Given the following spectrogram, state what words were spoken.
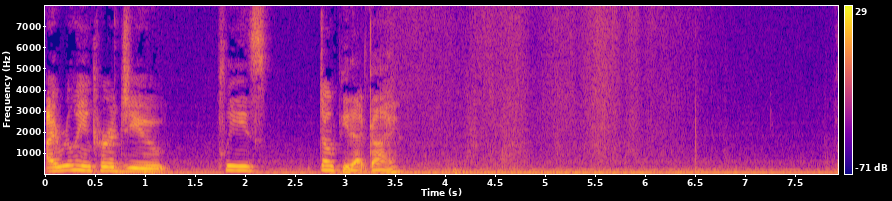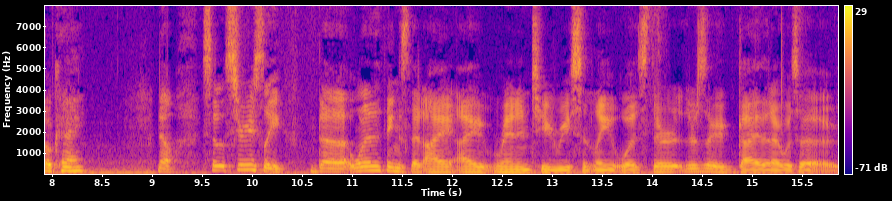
I really encourage you, please don't be that guy. Okay? No. So seriously, the one of the things that I, I ran into recently was there there's a guy that I was a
